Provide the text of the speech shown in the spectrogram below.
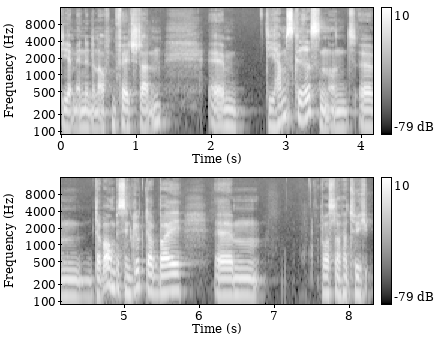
die am Ende dann auf dem Feld standen, ähm, die haben es gerissen und ähm, da war auch ein bisschen Glück dabei. Ähm, natürlich,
